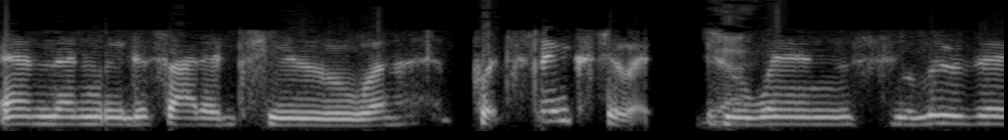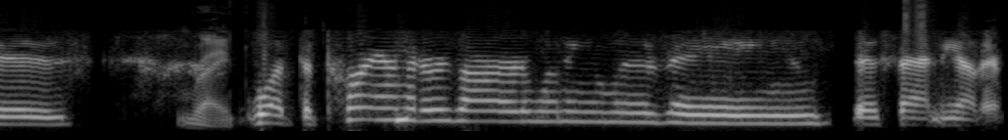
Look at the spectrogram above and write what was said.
And then we decided to put stakes to it. Yeah. Who wins, who loses, Right. what the parameters are to winning and losing, this, that, and the other.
